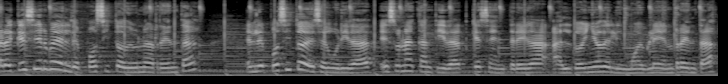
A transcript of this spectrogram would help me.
¿Para qué sirve el depósito de una renta? El depósito de seguridad es una cantidad que se entrega al dueño del inmueble en renta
